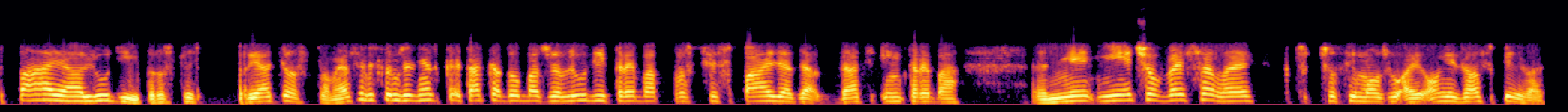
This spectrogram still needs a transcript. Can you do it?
spája ľudí, proste priateľstvom. Ja si myslím, že dneska je taká doba, že ľudí treba proste spájať a dať im treba nie, niečo veselé, čo, čo si môžu aj oni zaspievať,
